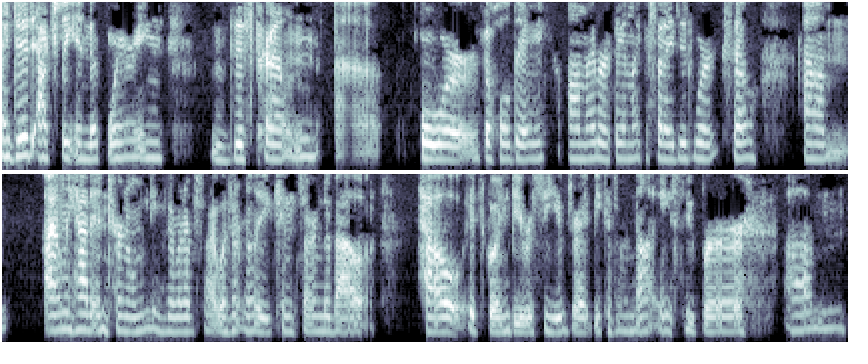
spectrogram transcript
I did actually end up wearing this crown uh, for the whole day on my birthday, and like I said, I did work, so um, I only had internal meetings or whatever, so I wasn't really concerned about how it's going to be received, right? Because we're not a super um,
